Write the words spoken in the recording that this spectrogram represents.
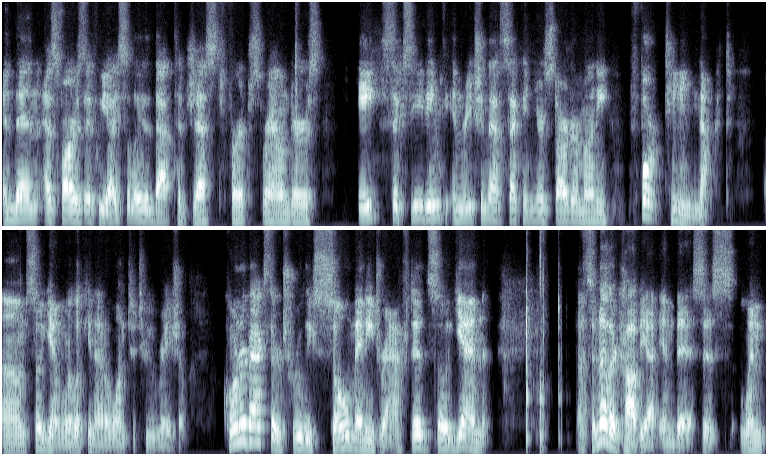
and then as far as if we isolated that to just first rounders, eight succeeding in reaching that second year starter money, 14 not. Um, so again, we're looking at a one to two ratio. Cornerbacks, there are truly so many drafted. So again, that's another caveat in this is when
